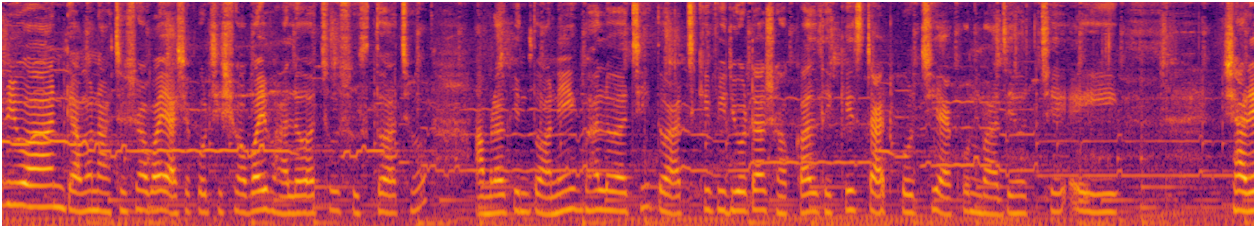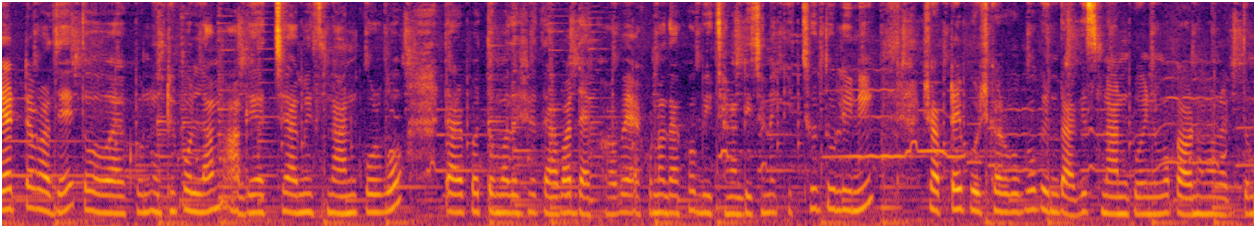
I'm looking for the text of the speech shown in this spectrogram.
এভরিওয়ান কেমন আছো সবাই? আশা করছি সবাই ভালো আছো, সুস্থ আছো। আমরা কিন্তু অনেক ভালো আছি। তো আজকে ভিডিওটা সকাল থেকে স্টার্ট করছি। এখন বাজে হচ্ছে এই সাড়ে আটটা বাজে, তো এখন উঠে পড়লাম। আগে হচ্ছে আমি স্নান করব, তারপর তোমাদের সাথে আবার দেখা হবে। এখনও দেখো বিছানা টিছানা কিচ্ছু তুলিনি, সবটাই পরিষ্কার করব, কিন্তু আগে স্নান করে নেব, কারণ আমার একদম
